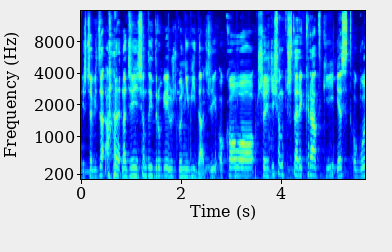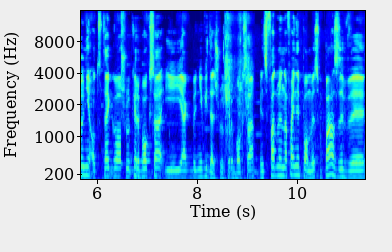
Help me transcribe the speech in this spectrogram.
jeszcze widzę, ale na 92 już go nie widać, czyli około 64 kratki jest ogólnie od tego shulker boxa i jakby nie widać shulker boxa, więc wpadłem na fajny pomysł bazy w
